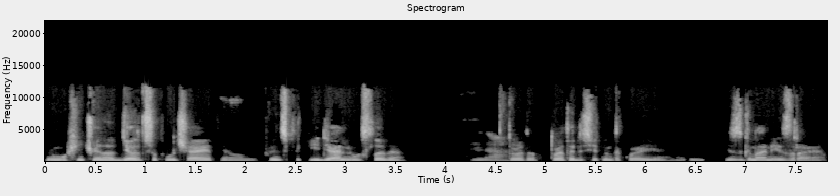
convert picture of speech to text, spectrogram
ему вообще ничего не надо делать, все получает, и он, в принципе, такие идеальные условия, да. то, это, то это действительно такое изгнание из рая.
